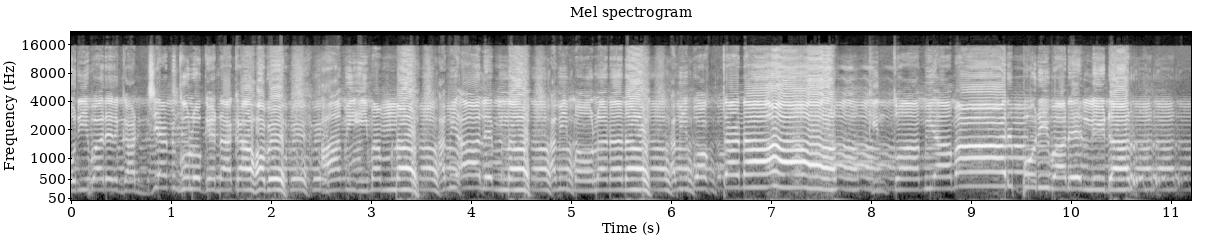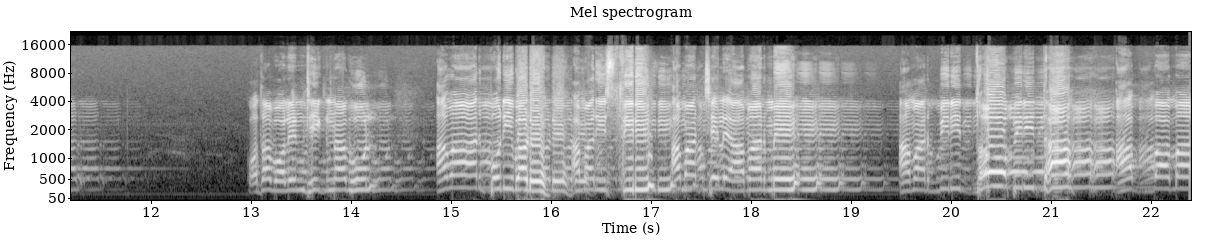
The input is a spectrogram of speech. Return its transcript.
পরিবারের গার্জিয়ান গুলোকে ডাকা হবে। আমি ইমাম না, আমি আলেম না, আমি মাওলানা না, আমি বক্তা না। কিন্তু আমি আমার পরিবারের লিডার কথা বলেন ঠিক না ভুল? আমার পরিবারে আমার স্ত্রী, আমার ছেলে, আমার মেয়ে। আমার বৃদ্ধ বৃদ্ধা আব্বা, মা,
